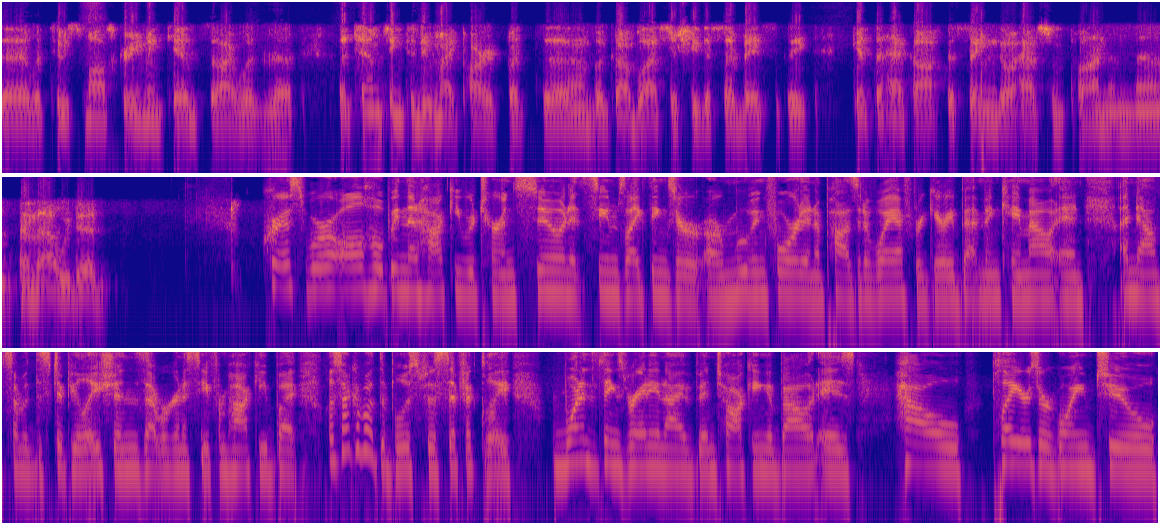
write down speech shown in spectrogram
uh, with two small screaming kids, so I was uh, attempting to do my part. But uh, but God bless her, she just said basically, get the heck off this thing go have some fun, and uh, and that we did. Chris, we're all hoping that hockey returns soon. It seems like things are, are moving forward in a positive way after Gary Bettman came out and announced some of the stipulations that we're going to see from hockey. But let's talk about the Blues specifically. One of the things Randy and I have been talking about is how players are going to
